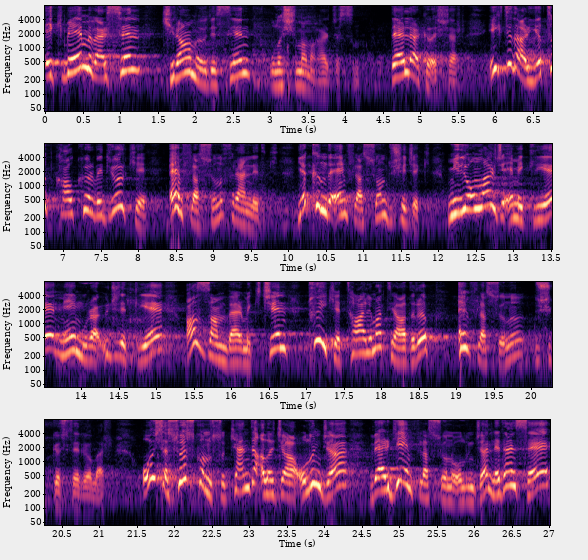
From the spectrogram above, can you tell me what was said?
Ekmeğe mi versin, kira mı ödesin, ulaşıma mı harcasın? Değerli arkadaşlar, iktidar yatıp kalkıyor ve diyor ki enflasyonu frenledik. Yakında enflasyon düşecek. Milyonlarca emekliye, memura, ücretliye az zam vermek için TÜİK'e talimat yağdırıp enflasyonu düşük gösteriyorlar. Oysa söz konusu kendi alacağı olunca, vergi enflasyonu olunca nedense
